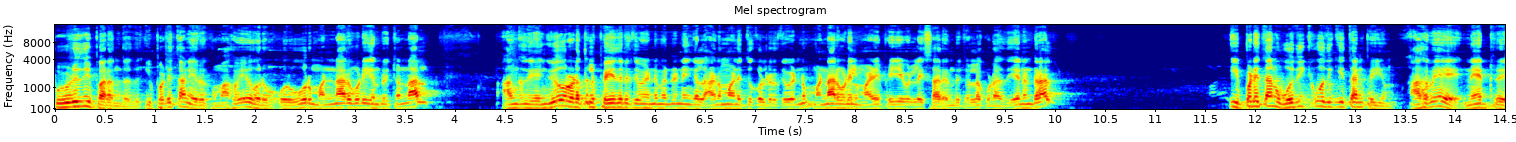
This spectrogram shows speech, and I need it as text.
புழுதி பறந்தது. இப்படித்தான் இருக்கும். ஆகவே ஒரு ஒரு ஊர் மன்னார்குடி என்று சொன்னால் அங்கு எங்கேயோ ஒரு இடத்துல பெய்திருக்க வேண்டும் என்று நீங்கள் அனுமானித்துக் கொண்டிருக்க வேண்டும். மன்னார்குடியில் மழை பெய்யவில்லை சார் என்று சொல்லக்கூடாது. ஏனென்றால் இப்படித்தான் ஒதுக்கி ஒதுக்கித்தான் பெய்யும். ஆகவே நேற்று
